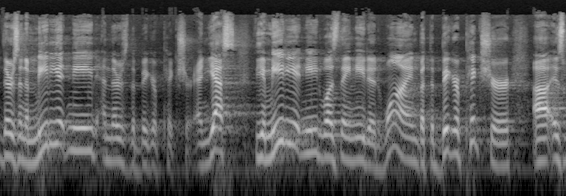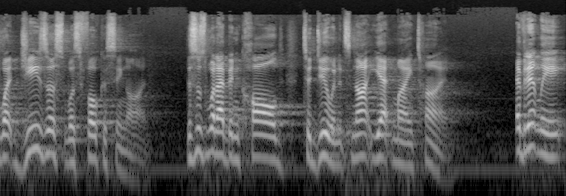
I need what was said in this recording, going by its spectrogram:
there's an immediate need and there's the bigger picture. And yes, the immediate need was they needed wine, but the bigger picture uh, is what Jesus was focusing on. This is what I've been called to do, and it's not yet my time. Evidently,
